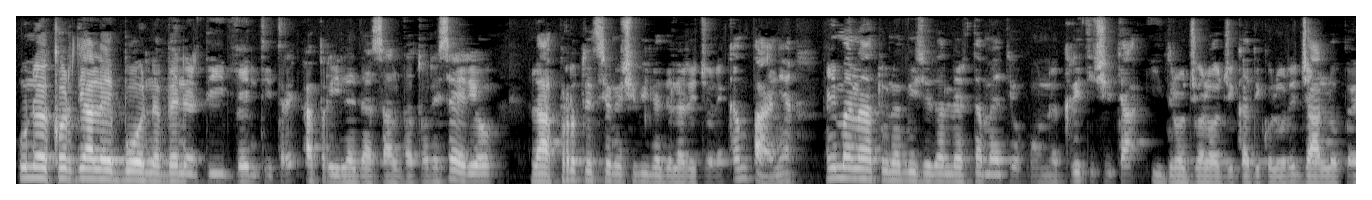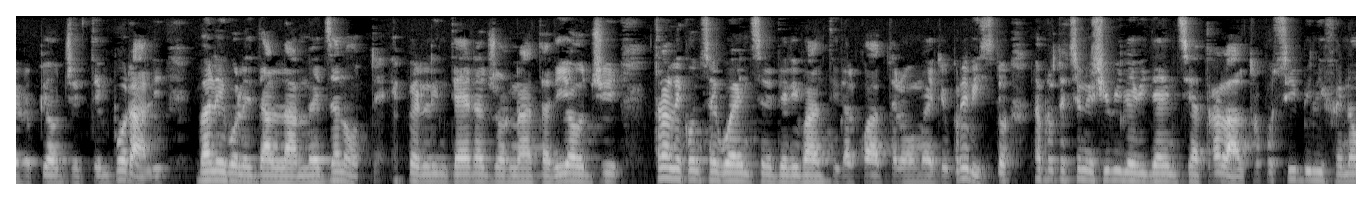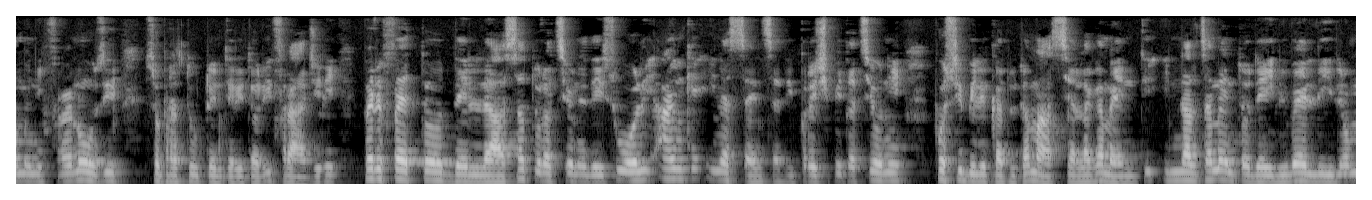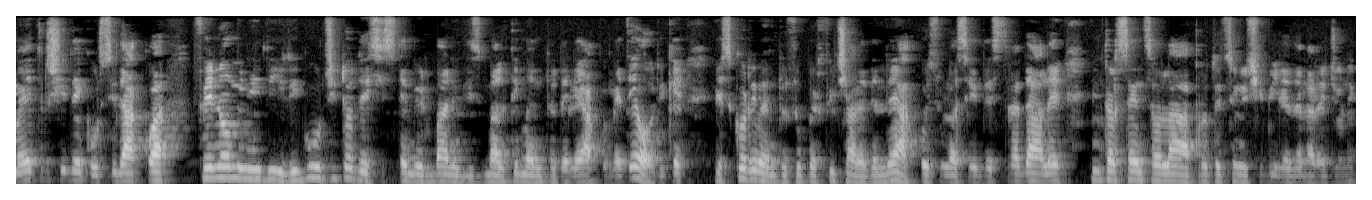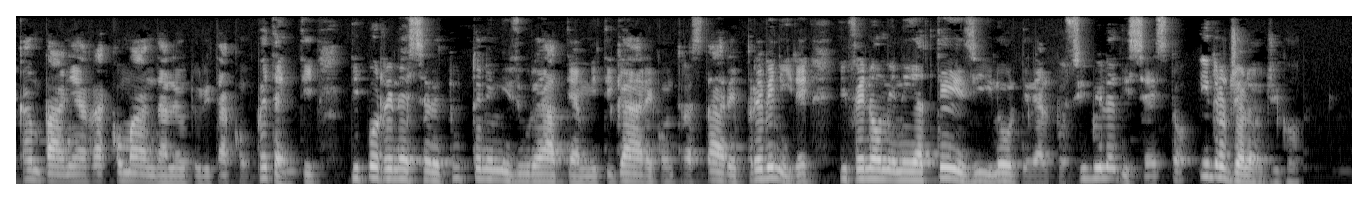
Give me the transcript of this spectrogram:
Un cordiale buon venerdì 23 aprile da Salvatore Serio. La Protezione Civile della Regione Campania ha emanato un avviso di allerta meteo con criticità idrogeologica di colore giallo per piogge temporali valevole dalla mezzanotte e per l'intera giornata di oggi. Tra le conseguenze derivanti dal quadro meteo previsto, la Protezione Civile evidenzia tra l'altro possibili fenomeni franosi, soprattutto in territori fragili, per effetto della saturazione dei suoli anche in assenza di precipitazioni, possibili cadutamassi, allagamenti, innalzamento dei livelli idrometrici dei corsi d'acqua, fenomeni di rigurgito dei sistemi urbani di smaltimento delle acque meteoriche e scorrimento superficiale delle acque sulla sede stradale. In tal senso la Protezione Civile della Regione Campania raccomanda alle autorità competenti di porre in essere tutte le misure atte a mitigare, contrastare e prevenire i fenomeni attesi in ordine al possibile dissesto idrogeologico.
